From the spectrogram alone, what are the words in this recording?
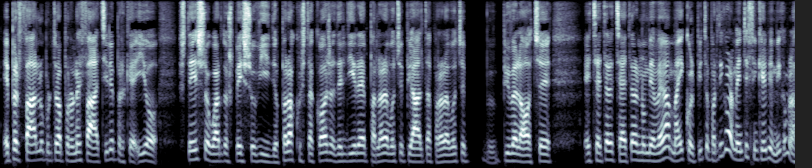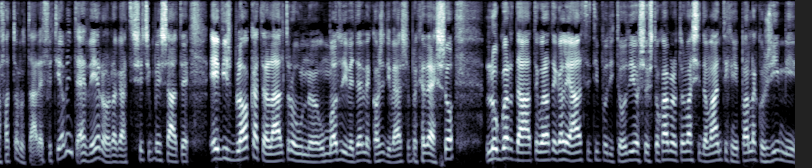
E per farlo purtroppo non è facile perché io stesso guardo spesso video, però questa cosa del dire parlare a voce più alta, parlare a voce più veloce, eccetera, eccetera, non mi aveva mai colpito particolarmente finché il mio amico me l'ha fatto notare. Effettivamente è vero, ragazzi, se ci pensate, e vi sblocca tra l'altro un, un modo di vedere le cose diverse perché adesso lo guardate, guardate Galeazzi, tipo di todo. Io se sto qua me lo trovassi davanti che mi parla così mi,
